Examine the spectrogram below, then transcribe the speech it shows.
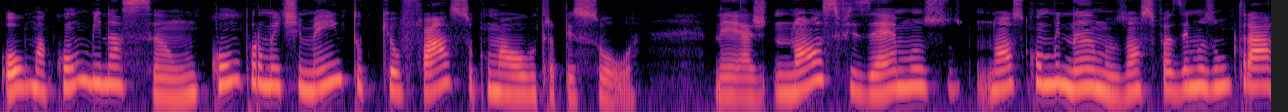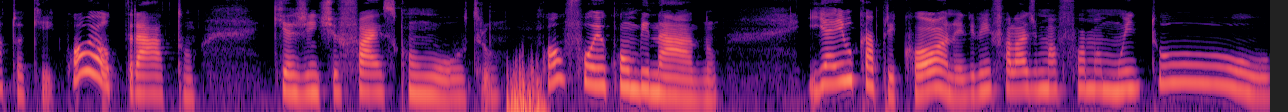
Ou uma combinação, um comprometimento que eu faço com uma outra pessoa. Né? Nós fizemos, nós combinamos, nós fazemos um trato aqui. Qual é o trato que a gente faz com o outro? Qual foi o combinado? E aí o Capricórnio, ele vem falar de uma forma muito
